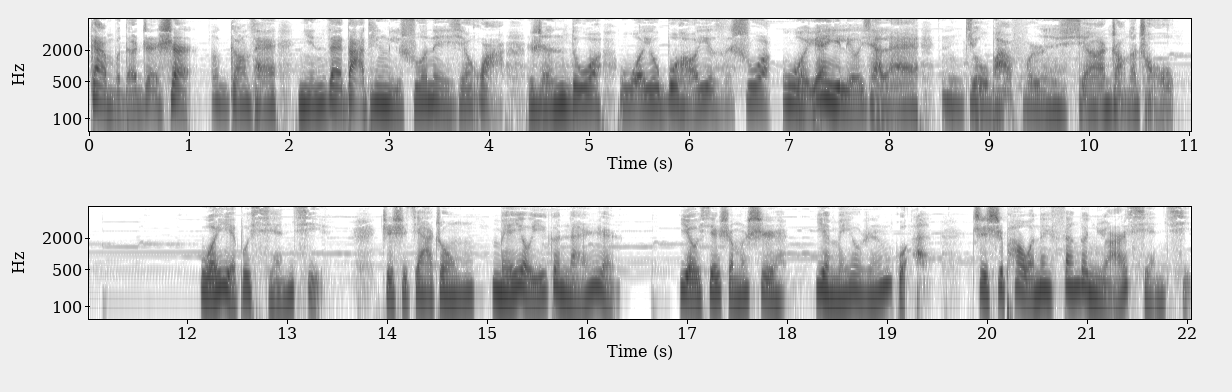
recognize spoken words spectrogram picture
干不得这事儿。刚才您在大厅里说那些话，人多，我又不好意思说。我愿意留下来，就怕夫人嫌俺长得丑。我也不嫌弃，只是家中没有一个男人，有些什么事也没有人管，只是怕我那三个女儿嫌弃。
